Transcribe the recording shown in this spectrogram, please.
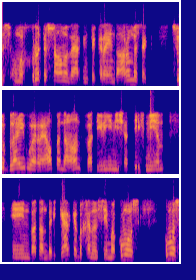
is om 'n groter samewerking te kry en daarom is ek so bly oor helpende hand wat hierdie inisiatief neem en wat dan by die kerke begin en sê maar kom ons kom ons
